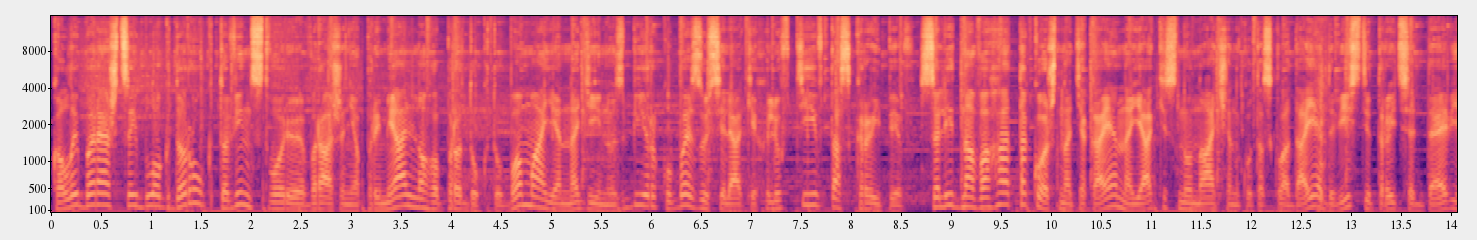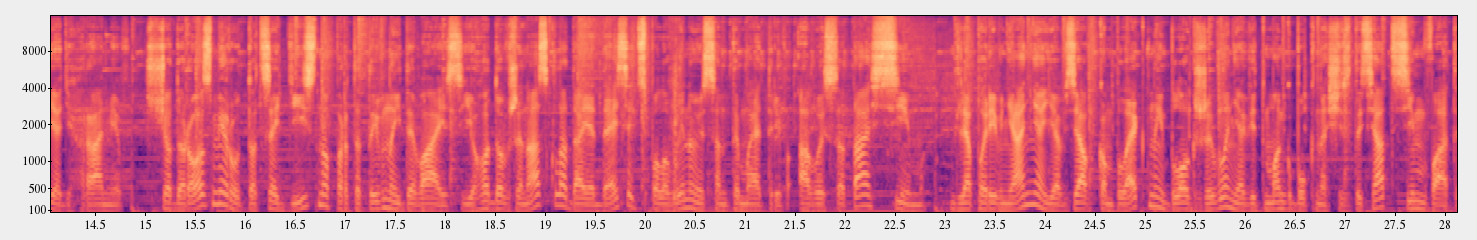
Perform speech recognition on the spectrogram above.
Коли береш цей блок до рук, то він створює враження преміального продукту, бо має надійну збірку без усіляких люфтів та скрипів. Солідна вага також натякає на якісну начинку та складає 239 грамів. Щодо розміру, то це дійсно портативний девайс. Його довжина складає 10,5 см, а висота 7 Для порівняння я взяв комплектний блок живлення від MacBook на 67 Вт,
